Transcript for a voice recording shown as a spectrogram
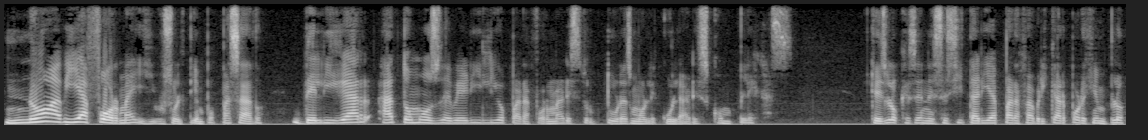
no había forma, y uso el tiempo pasado, de ligar átomos de berilio para formar estructuras moleculares complejas, que es lo que se necesitaría para fabricar, por ejemplo,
